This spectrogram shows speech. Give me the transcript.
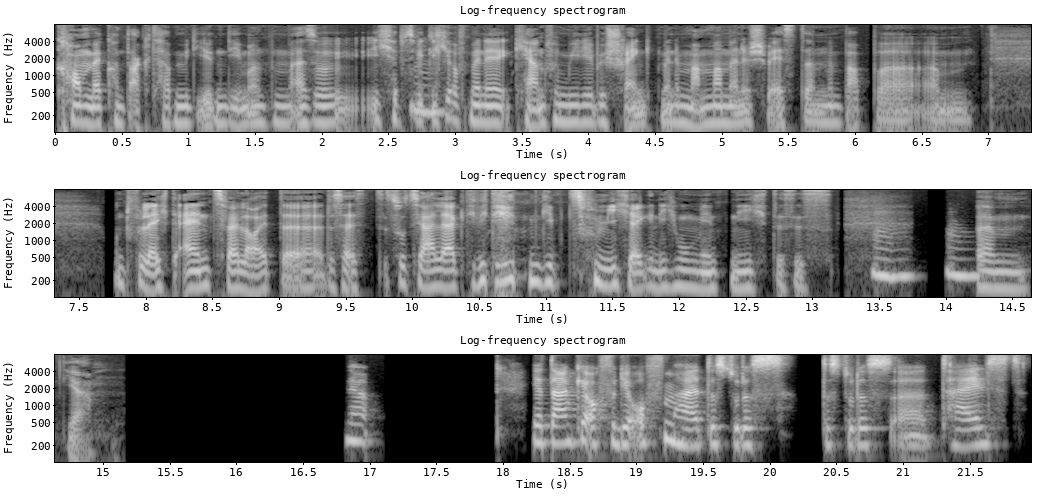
kaum mehr Kontakt habe mit irgendjemandem. Also ich habe es mhm. wirklich auf meine Kernfamilie beschränkt, meine Mama, meine Schwestern, mein Papa ähm, und vielleicht ein, zwei Leute. Das heißt, soziale Aktivitäten gibt es für mich eigentlich im Moment nicht. Das ist, mhm. Mhm. Ähm, ja. Ja. Ja, danke auch für die Offenheit, dass du das, dass du das äh, teilst.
